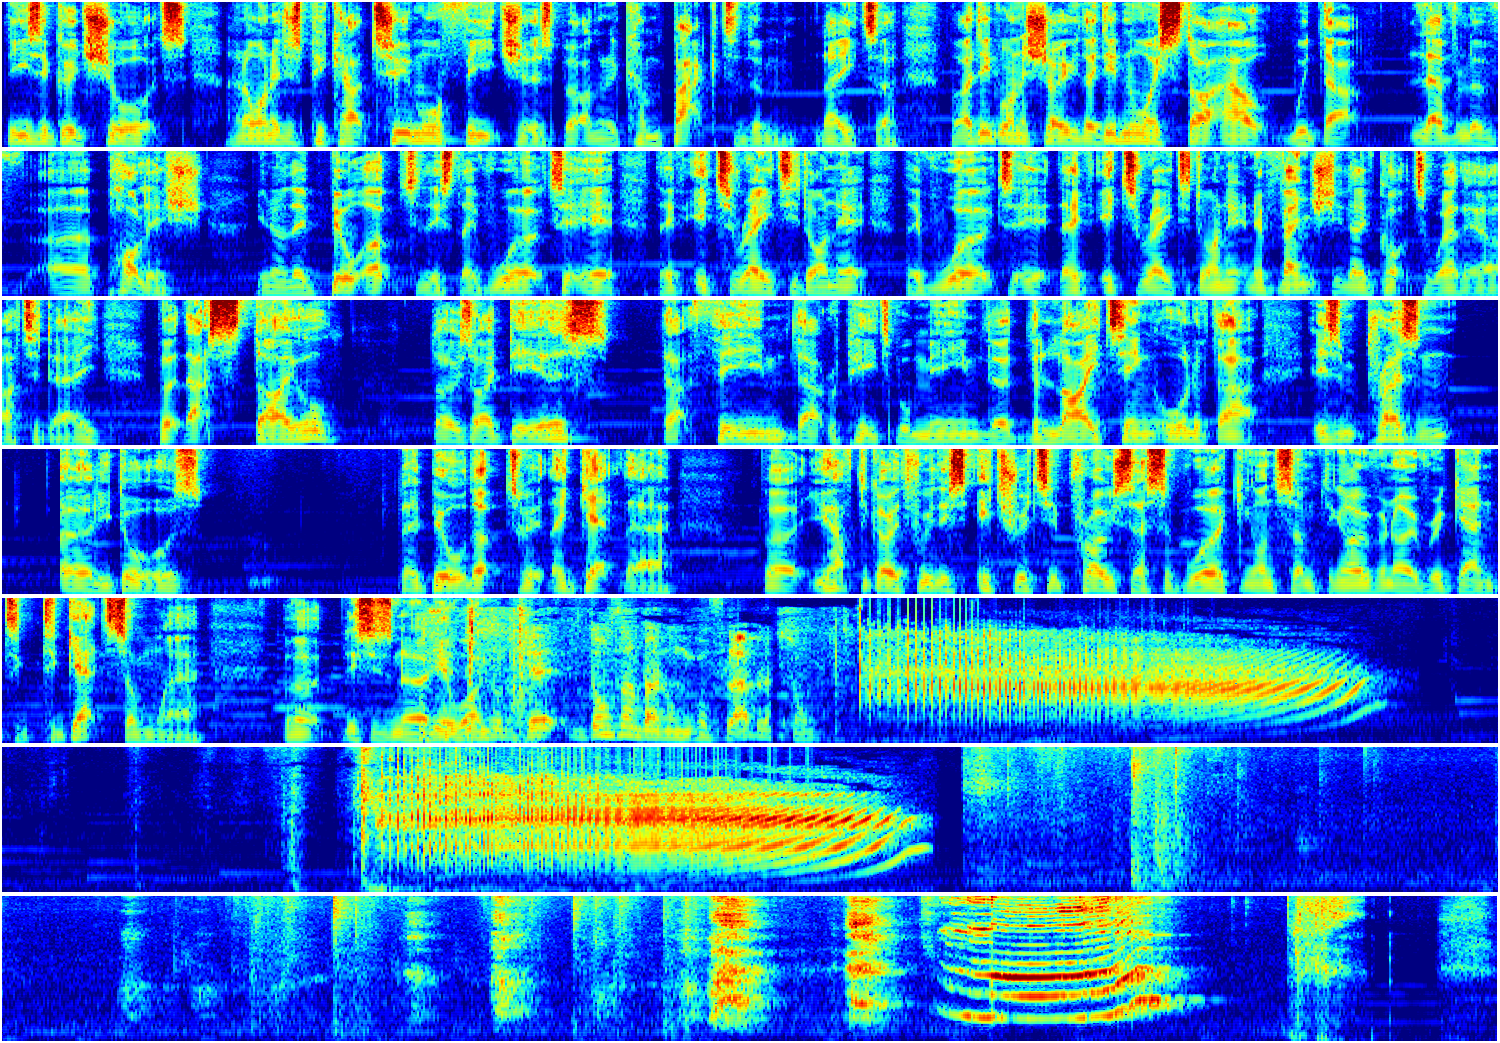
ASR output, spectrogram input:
These are good shorts, and I want to just pick out two more features, but I'm going to come back to them later. But I did want to show you, they didn't always start out with that level of uh, polish. You know, they've built up to this, they've worked at it, they've iterated on it, they've worked at it, they've iterated on it, and eventually they've got to where they are today. But that style, those ideas, that theme, that repeatable meme, the, the lighting, all of that isn't present early doors. They build up to it, they get there. But you have to go through this iterative process of working on something over and over again to, to get somewhere. But this is an earlier one. Dans un ballon gonflable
